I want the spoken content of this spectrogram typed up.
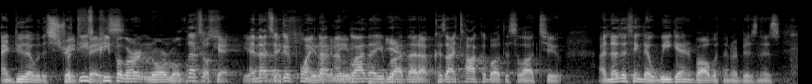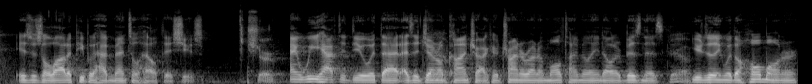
and do that with a straight But these face? people aren't normal. That's okay, Yeah, and that's like, a good point. you know I'm I mean? glad that you brought Yeah. that up because I talk about this a lot too. Another thing that we get involved with in our business is there's a lot of people that have mental health issues. Sure. And we have to deal with that as a general contractor trying to run a multi-million dollar business. Yeah. You're dealing with a homeowner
